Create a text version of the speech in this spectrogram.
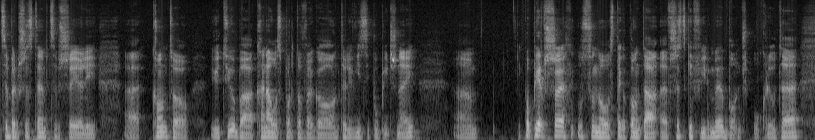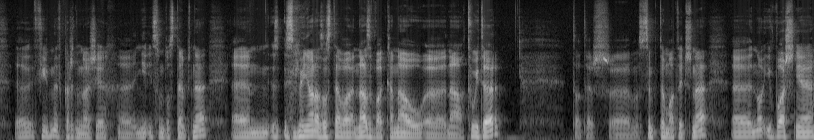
cyberprzestępcy przejęli e, konto YouTube'a, kanału sportowego telewizji publicznej. Po pierwsze, usunął z tego konta e, wszystkie filmy, bądź ukrył te filmy, w każdym razie nie są dostępne. Zmieniona została nazwa kanału na Twitter to też e, symptomatyczne. E, no i właśnie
